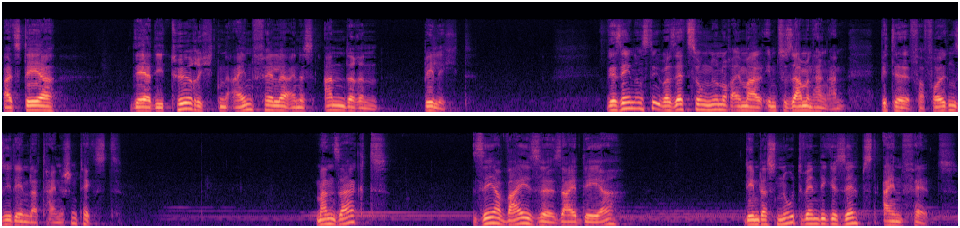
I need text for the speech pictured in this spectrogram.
als der, der die törichten Einfälle eines anderen billigt. Wir sehen uns die Übersetzung nur noch einmal im Zusammenhang an. Bitte verfolgen Sie den lateinischen Text. Man sagt, sehr weise sei der, dem das Notwendige selbst einfällt.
